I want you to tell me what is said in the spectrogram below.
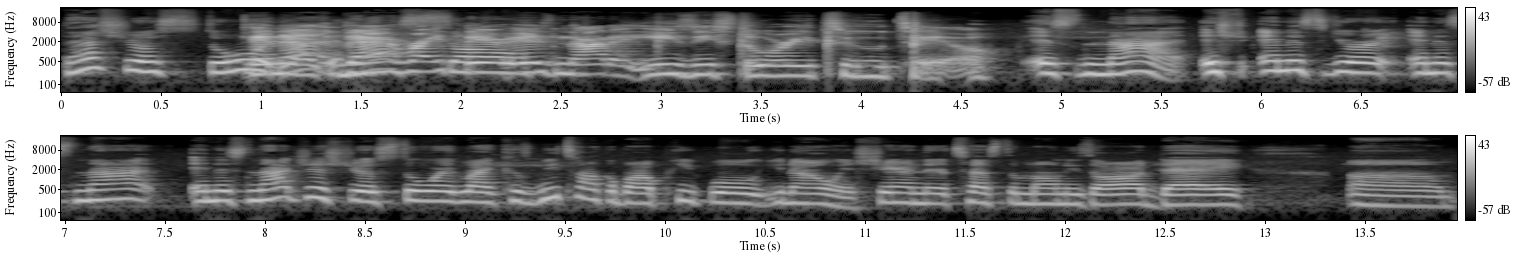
that's your story and that like, and that that's right so- there is not an easy story to tell. it's not it's and it's your and it's not and it's not just your story like because we talk about people you know and sharing their testimonies all day um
